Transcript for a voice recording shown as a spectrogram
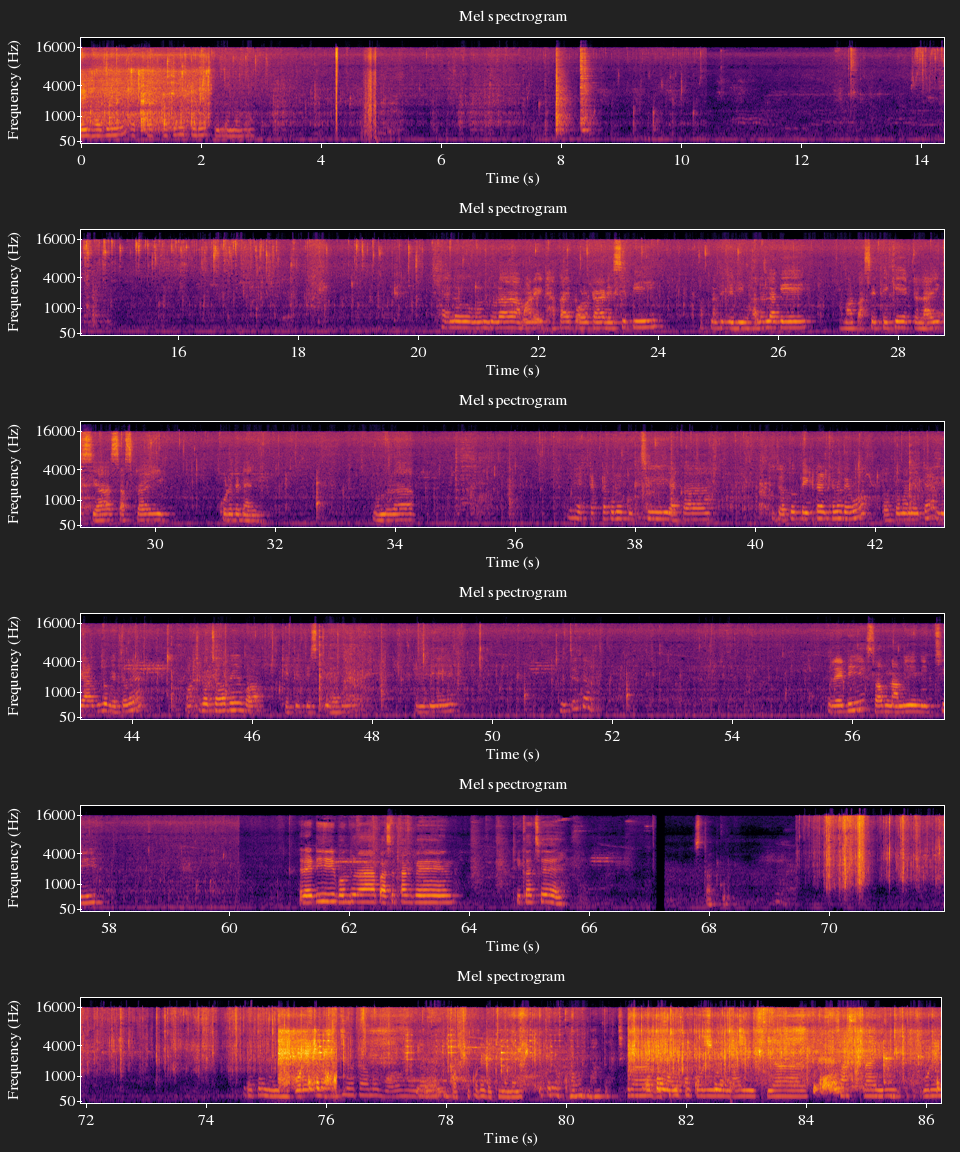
এইভাবে একটা একটা করে করে তুলে নেব। হ্যালো বন্ধুরা, আমার এই ঢাকায় পরোটা রেসিপি আপনাদের যদি ভালো লাগে আমার পাশে থেকে একটা লাইক শেয়ার সাবস্ক্রাইব করে দেবেন। বন্ধুরা একটা একটা করে করছি, একা। যত তেলটা এখানে দেবো, তত মানে এটা লেয়ারগুলো ভেতরে মচমচে হবে বা খেতে টেস্টি হবে। এই যে রেডি সব নামিয়ে নিচ্ছি। রেডি বন্ধুরা পাশে থাকবেন। ঠিক আছে? স্টার্ট করুন দেখুন ভিডিওটা আমার বড় হয়ে গেল একটু কষ্ট করে দেখে নেবেন। গরম ভাঙতে পারছি বেশি বেশি করে লাইক শেয়ার সাবস্ক্রাইব করে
